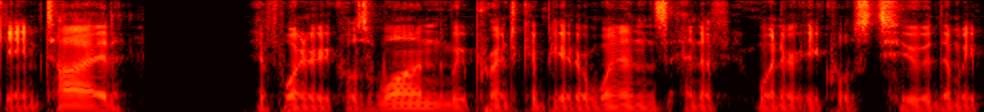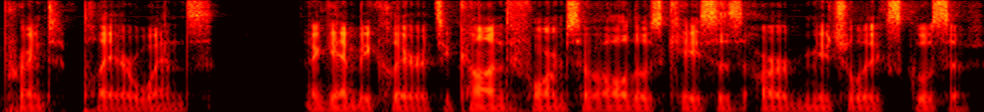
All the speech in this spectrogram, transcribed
game tied. If winner equals one, we print computer wins. And if winner equals two, then we print player wins. Again, be clear, it's a cond form, so all those cases are mutually exclusive.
